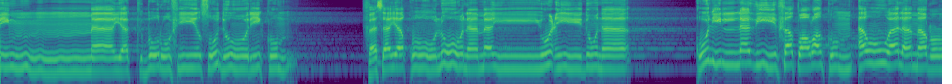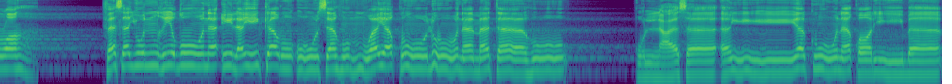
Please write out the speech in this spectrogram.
مما يكبر في صدوركم فسيقولون من يعيدنا. قل الذي فطركم اول مره فسينغضون اليك رؤوسهم ويقولون متاه قل عسى ان يكون قريبا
